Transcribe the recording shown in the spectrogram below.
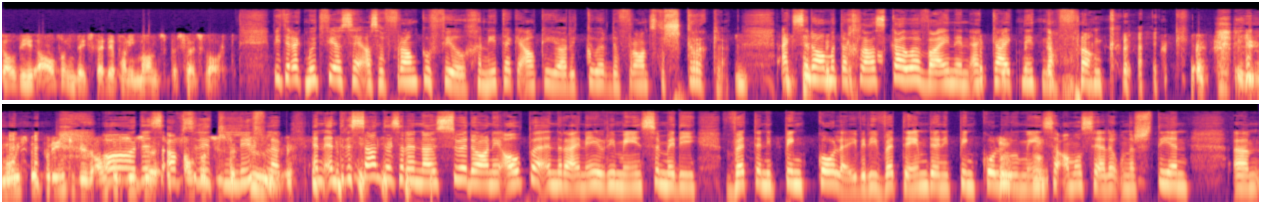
sal die halfeindse wedstryde van die mans beslis word. Pieter, ek moet vir jou sê as 'n frankofiel geniet ek elke jaar die Tour de France verskriklik. Ek sit daar met 'n glas koue wyn en ek kyk net na Frankryk. die mooiste prentjie, dis amper oh, so. Oh, dis absoluut lieflik. En interessant is hulle nou so daar in die Alpe inry, nê, hoe die mense met die wit en die pink kolle, jy weet die wit hemde en die pink kolle, hoe mense almal sê hulle ondersteun um,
